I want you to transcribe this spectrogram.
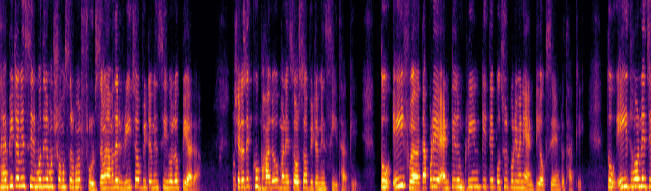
হ্যাঁ ভিটামিন সির মধ্যে যেমন সমস্ত রকমের ফ্রুটস যেমন আমাদের রিচ অফ ভিটামিন সি হলো পেয়ারা। সেটাতে খুব ভালো মানে সোর্স অফ ভিটামিন সি থাকে। তো এই তারপরে অ্যান্টি গ্রিন টিতে প্রচুর পরিমাণে অ্যান্টি অক্সিডেন্টও থাকে। তো এই ধরনের যে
